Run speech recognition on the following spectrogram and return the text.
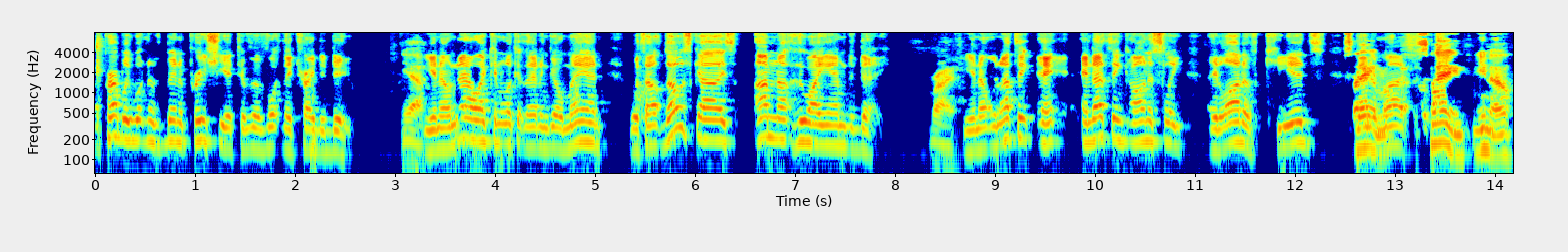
I probably wouldn't have been appreciative of what they tried to do. Yeah. You know, now I can look at that and go, man, without those guys, I'm not who I am today. Right. You know, and I think, and and I think honestly, a lot of kids. Same. My, same. You know,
